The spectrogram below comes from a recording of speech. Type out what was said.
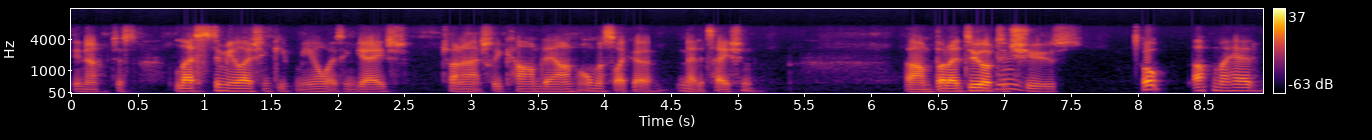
you know, just less stimulation keep me always engaged, trying to actually calm down, almost like a meditation. Um, but I do have Mhm. to choose. Oh, up in my head.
